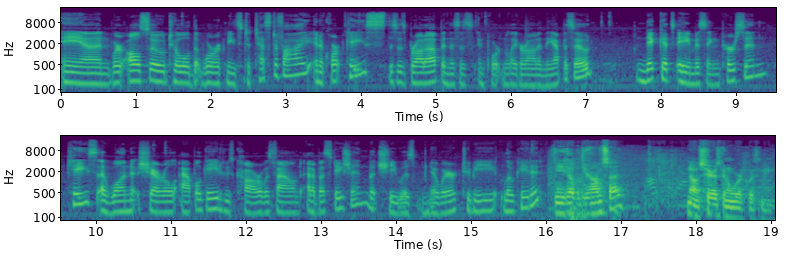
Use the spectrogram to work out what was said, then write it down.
and we're also told that Warrick needs to testify in a court case. This is brought up, and this is important later on in the episode. Nick gets a missing person case, a one Cheryl Applegate whose car was found at a bus station, but she was nowhere to be located. You need help with your homicide? No, Sara's gonna work with me.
